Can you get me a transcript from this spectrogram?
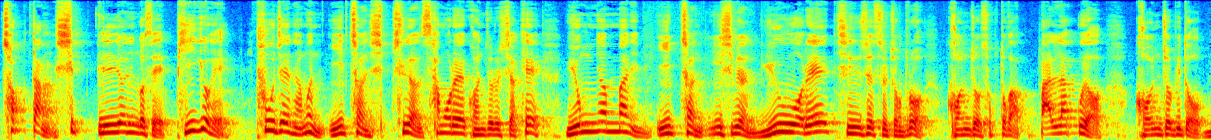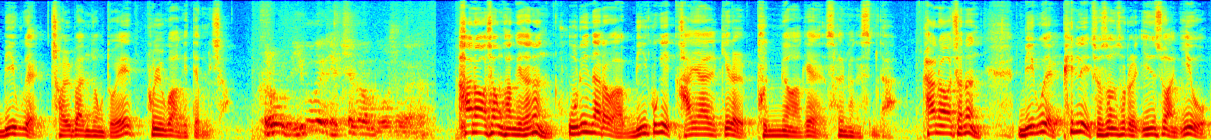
척당 11년인 것에 비교해 푸젠함은 2017년 3월에 건조를 시작해 6년 만인 2020년 6월에 진수했을 정도로 건조 속도가 빨랐고요. 건조비도 미국의 절반 정도에 불과하기 때문이죠. 그럼 미국의 대책은 무엇인가요? 한화오션 관계자는 우리나라와 미국이 가야 할 길을 분명하게 설명했습니다. 한화오션은 미국의 필리 조선소를 인수한 이후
